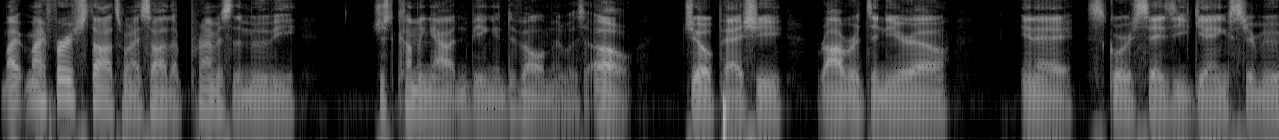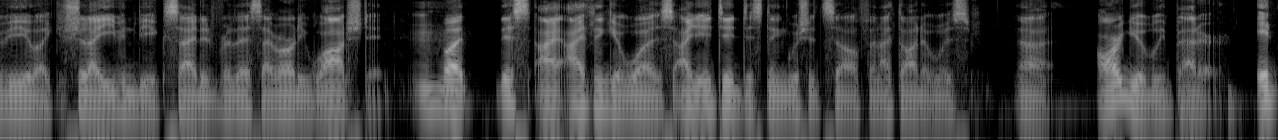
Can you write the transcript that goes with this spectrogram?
My my first thoughts when I saw the premise of the movie, just coming out and being in development, was oh, Joe Pesci, Robert De Niro, in a Scorsese gangster movie. Like, should I even be excited for this? I've already watched it, Mhm. but this I I think it was. I it did distinguish itself, and I thought it was uh, arguably better. it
